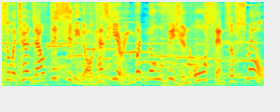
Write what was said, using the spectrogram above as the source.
So it turns out this silly dog has hearing but no vision or sense of smell.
